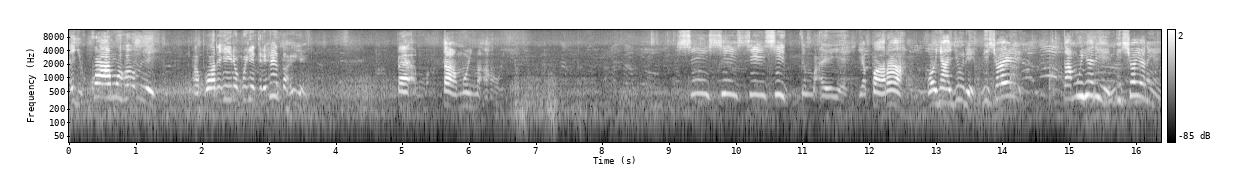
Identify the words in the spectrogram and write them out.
ai yu kwa mo ho ye apa di hidup punya si si si si tembak ya ya parah kau nyaju deh di coy tamu deh di coy ya nih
